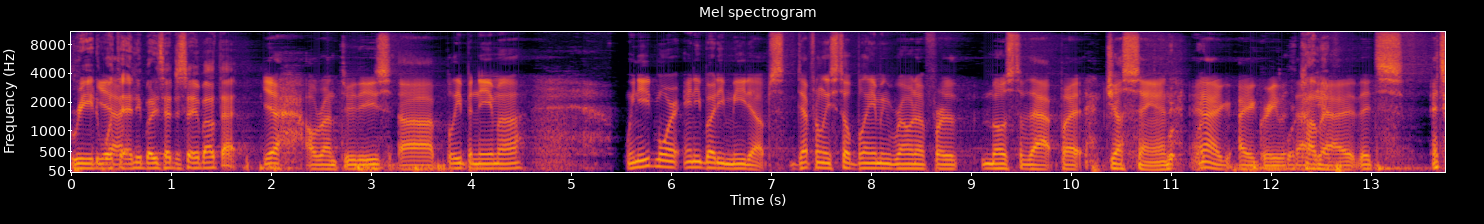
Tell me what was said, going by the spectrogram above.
read what the, anybody's had to say about that? Yeah, I'll run through these. Uh, Bleepanema. We need more anybody meetups. Definitely still blaming Rona for most of that, but just saying. and I, I agree with we're that. coming. Yeah, it's it's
